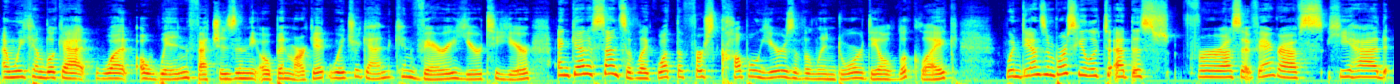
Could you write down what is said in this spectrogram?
And we can look at what a win fetches in the open market, which again can vary year to year, and get a sense of like what the first couple years of a Lindor deal look like. When Dan Szymborski looked at this for us at Fangraphs, he had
